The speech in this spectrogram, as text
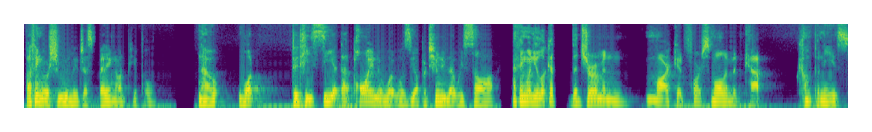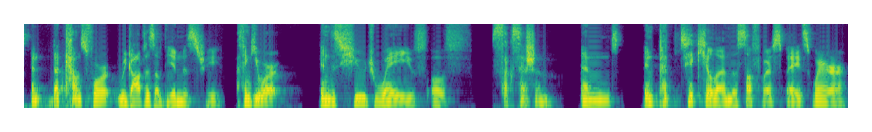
But I think it was really just betting on people. Now, what did he see at that point or what was the opportunity that we saw? I think when you look at the German market for small and mid cap companies, and that counts for regardless of the industry, I think you are in this huge wave of succession. And in particular in the software space where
